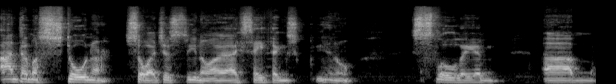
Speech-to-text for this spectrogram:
and I'm a stoner, so I just, you know, I, I say things, you know, slowly and um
